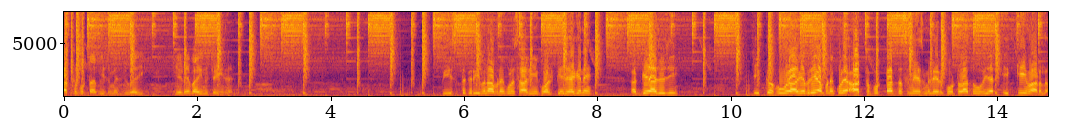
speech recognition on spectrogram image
8 ਫੁੱਟਾ ਪੀਸ ਮਿਲ ਜੂਗਾ ਜੀ, ਜਿਹੜੇ ਬਾਈ ਨੂੰ ਚਾਹੀਦਾ। ਪੀਸ ਤਕਰੀਬਨ ਆਪਣੇ ਕੋਲ ਸਾਰੀਆਂ ਕੁਆਲਿਟੀਆਂ ਦੇ ਹੈਗੇ ਨੇ। ਅੱਗੇ ਆ ਜਾਓ ਜੀ। ਇੱਕ ਹੋਰ ਆ ਗਿਆ ਵੀਰੇ, ਆਪਣੇ ਕੋਲੇ 8 ਫੁੱਟਾ ਦਸਮੇਸ਼ ਮਲੇਰਕੋਟਲਾ 2021 ਮਾਡਲ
